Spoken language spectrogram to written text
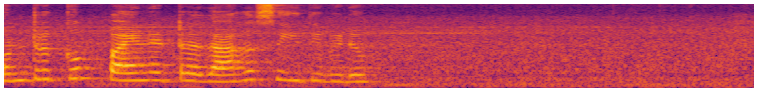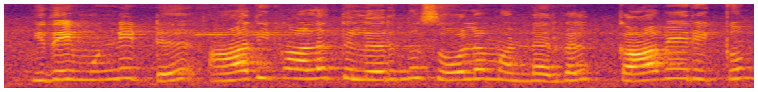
ஒன்றுக்கும் பயனற்றதாக செய்துவிடும். இதை முன்னிட்டு ஆதி காலத்திலிருந்து சோழ மன்னர்கள் காவேரிக்கும்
